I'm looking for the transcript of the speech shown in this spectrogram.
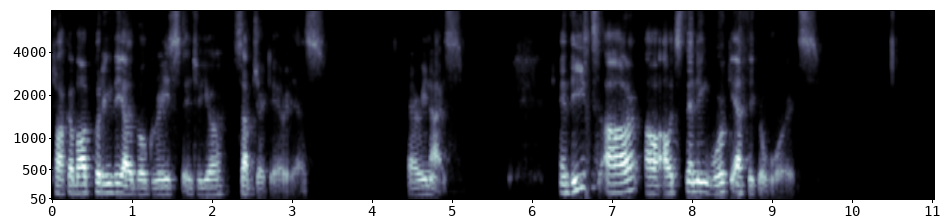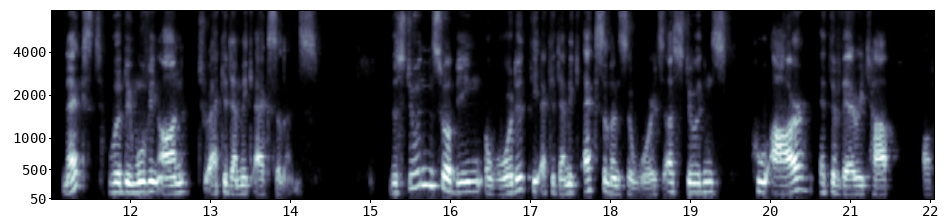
Talk about putting the elbow grease into your subject areas. Very nice. And these are our Outstanding Work Ethic Awards. Next, we'll be moving on to academic excellence. The students who are being awarded the Academic Excellence Awards are students who are at the very top of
